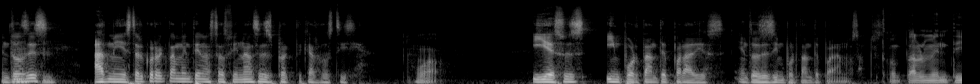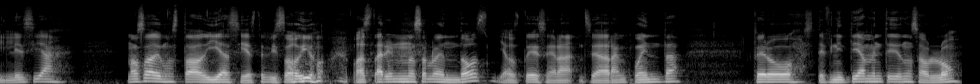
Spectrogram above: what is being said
Entonces, administrar correctamente nuestras finanzas es practicar justicia. Wow. Y eso es importante para Dios. Entonces es importante para nosotros. Totalmente. Iglesia, no sabemos todavía si este episodio va a estar en uno solo en dos. Ya ustedes se darán cuenta. Pero definitivamente Dios nos habló.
